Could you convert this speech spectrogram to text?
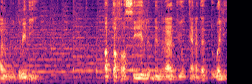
المضربين التفاصيل من راديو كندا الدولي.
